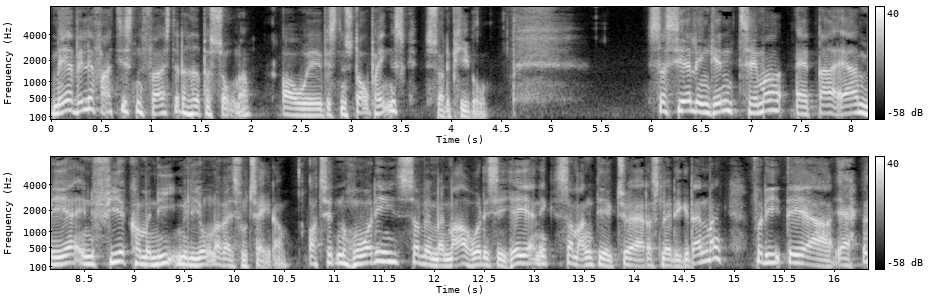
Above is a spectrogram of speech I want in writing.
Men jeg vælger faktisk den første, der hedder personer. Og øh, hvis den står på engelsk, så er det people så siger LinkedIn til mig, at der er mere end 4,9 millioner resultater. Og til den hurtige, så vil man meget hurtigt sige, hey Jannik, så mange direktører er der slet ikke i Danmark, fordi det er, ja,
